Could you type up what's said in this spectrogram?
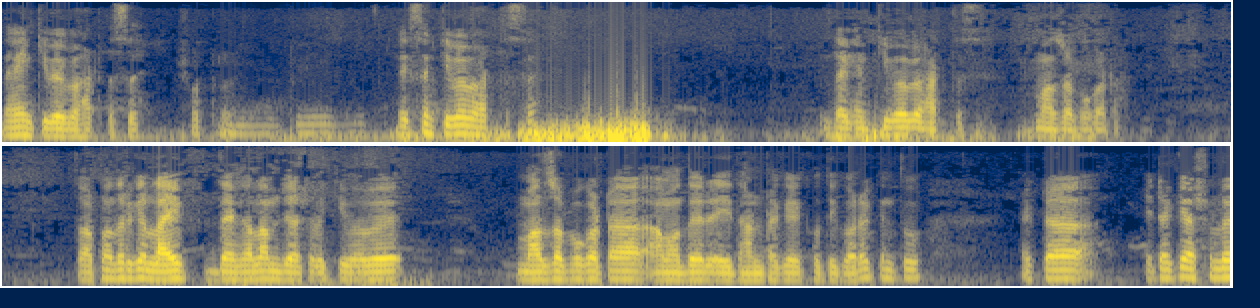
দেখেন কীভাবে হাঁটতেছে দেখছেন কীভাবে হাঁটতেছে? দেখেন কীভাবে হাঁটতেছে মাজরা পোকাটা তো আপনাদেরকে লাইভ দেখালাম যে আসলে কীভাবে মাজরা পোকাটা আমাদের এই ধানটাকে ক্ষতি করে, কিন্তু একটা এটাকে আসলে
